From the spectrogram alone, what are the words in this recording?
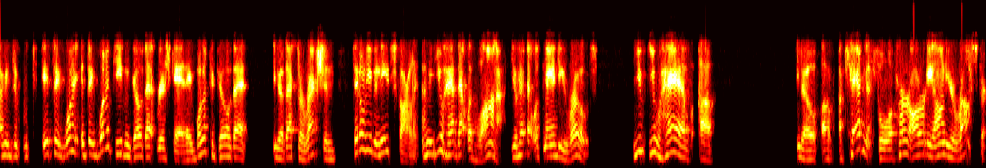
I mean, if they want if they wanted to even go that risque, they wanted to go that you know that direction. They don't even need Scarlett. I mean, you have that with Lana. You have that with Mandy Rose. You you have a you know a, a cabinet full of her already on your roster.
